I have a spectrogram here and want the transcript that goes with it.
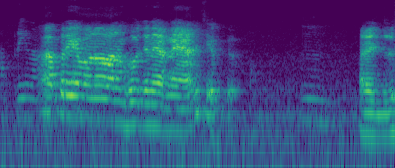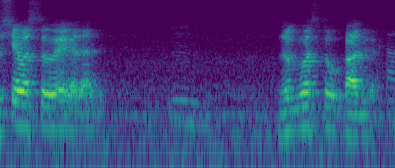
అప్రియమా అప్రియమనో అనుభూతి నిర్ణయాన్ని చెప్పావు. అది దృశ్య వస్తువే కదా అది. దృగ్వస్తువు కాదు కదా.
